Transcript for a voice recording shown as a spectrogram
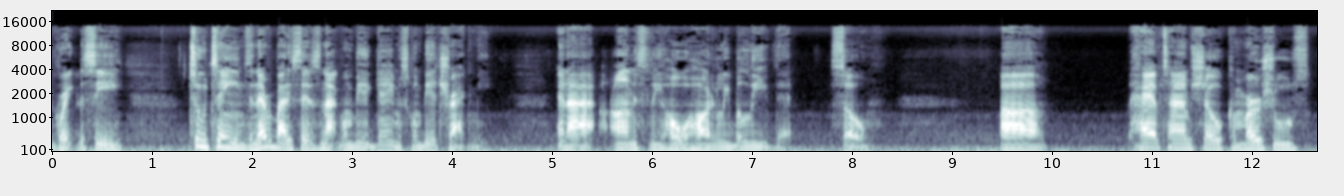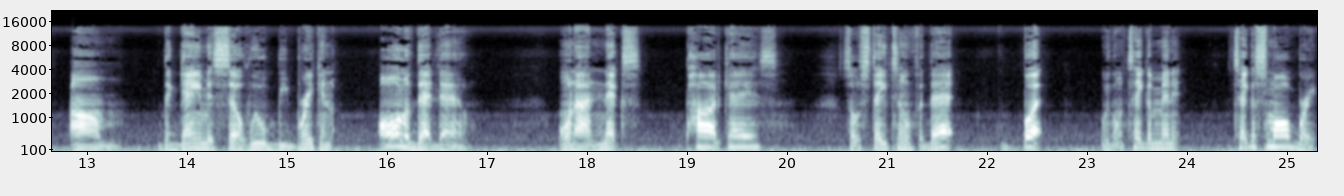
Great to see two teams, and everybody said it's not going to be a game, it's going to be a track meet. And I honestly, wholeheartedly believe that. So, uh, halftime show, commercials, um, the game itself, we will be breaking all of that down on our next podcast. So stay tuned for that. But we're going to take a minute, take a small break.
